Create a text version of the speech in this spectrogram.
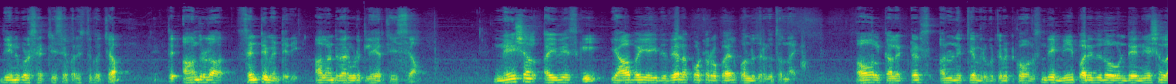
దీన్ని కూడా సెట్ చేసే పరిస్థితికి వచ్చాం. ఆంధ్రుల సెంటిమెంట్ ఇది. అలాంటి దాన్ని కూడా క్లియర్ చేశాం. నేషనల్ హైవేస్కి యాభై ఐదు వేల కోట్ల రూపాయలు పనులు జరుగుతున్నాయి. ఆల్ కలెక్టర్స్ అనునిత్యం మీరు గుర్తుపెట్టుకోవాల్సింది మీ పరిధిలో ఉండే నేషనల్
